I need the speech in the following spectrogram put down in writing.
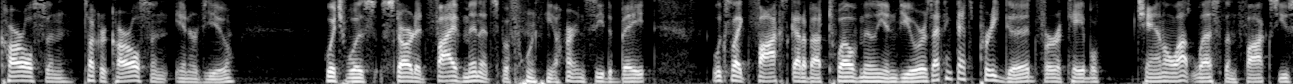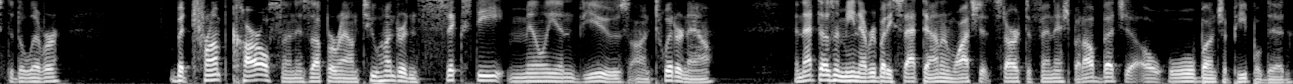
Carlson Tucker Carlson interview, which was started five minutes before the RNC debate. Looks like Fox got about 12 million viewers. I think that's pretty good for a cable channel, a lot less than Fox used to deliver. But Trump Carlson is up around 260 million views on Twitter now. And that doesn't mean everybody sat down and watched it start to finish, but I'll bet you a whole bunch of people did.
